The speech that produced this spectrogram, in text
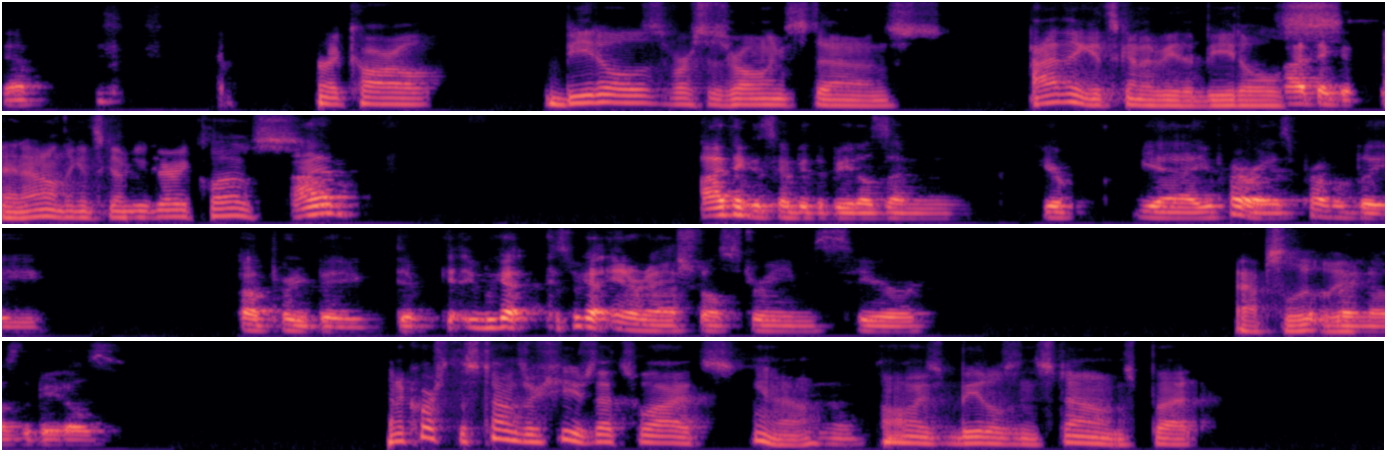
Yep. Right, Carl. Beatles versus Rolling Stones. I think it's going to be the Beatles. I think, and I don't think it's going to be very close. I I think it's going to be the Beatles, and you're yeah, you're probably right. It's probably a pretty big dip. We got because we got international streams here. Absolutely, everybody knows the Beatles, and of course the Stones are huge. That's why it's you know mm-hmm. always Beatles and Stones, but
